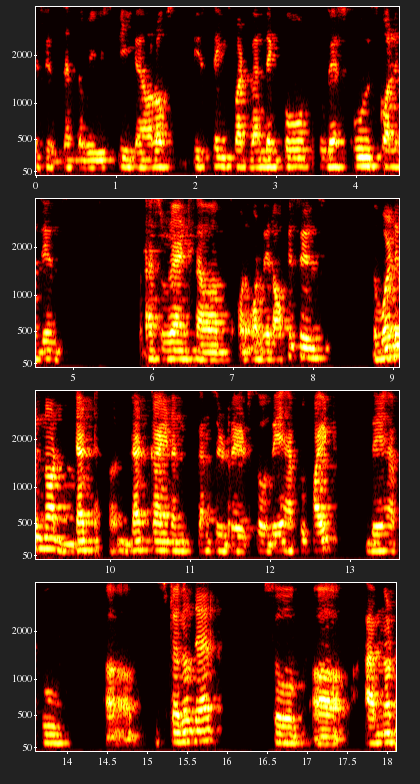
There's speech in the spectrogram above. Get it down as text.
this is just the way we speak and all of these things. But when they go to their schools colleges restaurants uh, or, or their offices the world is not that uh, that kind and considerate. So they have to fight. They have to uh, struggle there. So uh, i'm not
